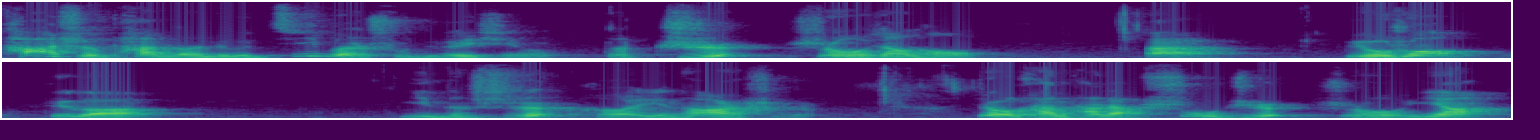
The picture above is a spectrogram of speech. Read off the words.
它是判断这个基本数据类型的值是否相同。哎，比如说这个 int 十和 int 二十，就是看它俩数值是否一样。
